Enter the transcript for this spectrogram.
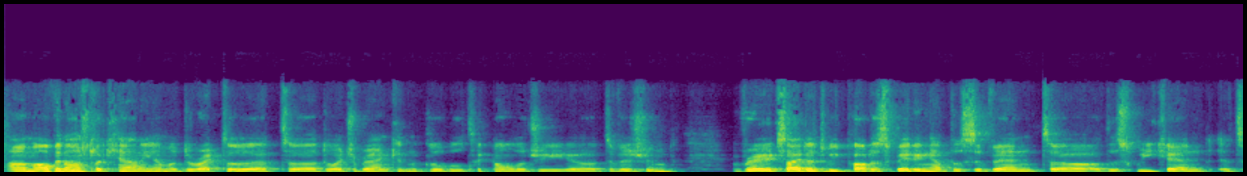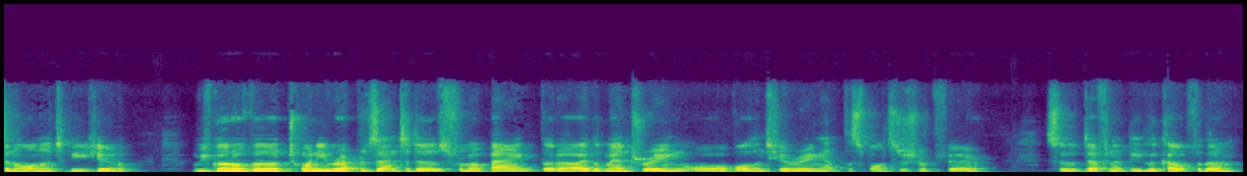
I'm Avinash Lakhani. I'm a director at uh, Deutsche Bank in the Global Technology uh, Division. I'm very excited to be participating at this event uh, this weekend. It's an honor to be here. We've got over 20 representatives from a bank that are either mentoring or volunteering at the sponsorship fair. So definitely look out for them.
